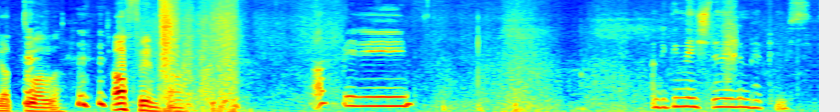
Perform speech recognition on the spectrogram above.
Yattı valla. Aferin sana. Aferin. Hadi güneşlenelim hepimiz.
